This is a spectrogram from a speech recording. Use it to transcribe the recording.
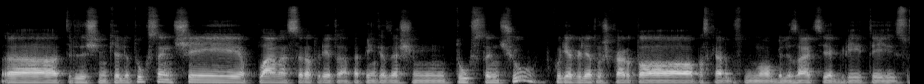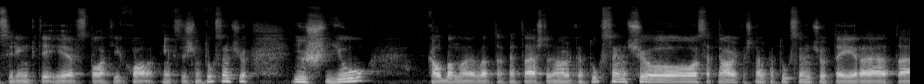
30 keli tūkstančiai, planas yra turėti apie 50 tūkstančių, kurie galėtų iš karto paskelbus mobilizaciją greitai susirinkti ir stoti į kovą. 50 tūkstančių, iš jų kalbama vat, apie tą 18 tūkstančių, 17-18 tūkstančių, tai yra ta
